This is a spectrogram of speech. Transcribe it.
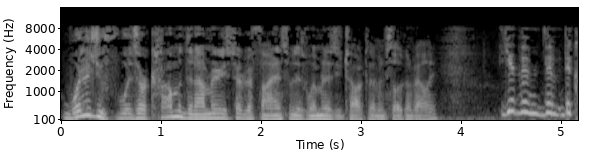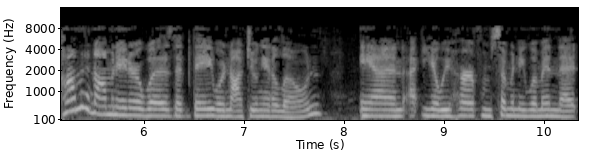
what did you, was there a common denominator you started to find in some of these women as you talked to them in Silicon Valley? Yeah, the, the the common denominator was that they were not doing it alone. And, uh, you know, we heard from so many women that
